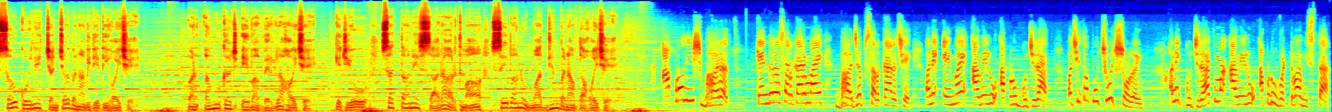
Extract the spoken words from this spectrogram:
સૌ કોઈને ચંચળ બનાવી દેતી હોય છે. પણ અમુક જ એવા વિરલા હોય છે કે જેઓ સત્તાને સારા અર્થમાં સેવાનું માધ્યમ બનાવતા હોય છે. આપણો દેશ ભારત, કેન્દ્ર સરકારમાં ભાજપ સરકાર છે અને એમાંય આવેલું આપણું ગુજરાત. પછી તો પૂછવું જ શું રહ્યું? અને ગુજરાતમાં આવેલું આપણું વટવા વિસ્તાર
